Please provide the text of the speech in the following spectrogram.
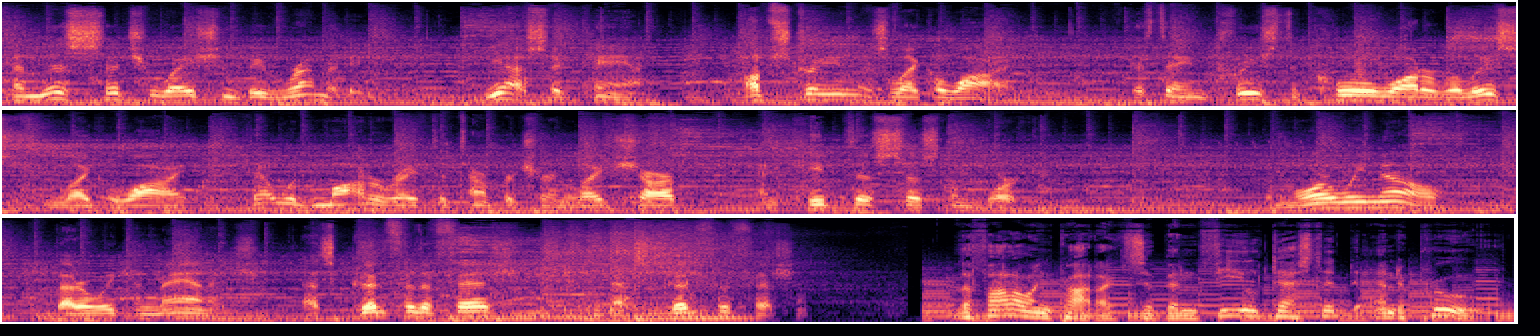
Can this situation be remedied? Yes, it can. Upstream is Lake Oahe. If they increase the cool water releases from Lake Oahe, that would moderate the temperature in Lake Sharpe and keep this system working. The more we know, the better we can manage. That's good for the fish, that's good for fishing. The following products have been field tested and approved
